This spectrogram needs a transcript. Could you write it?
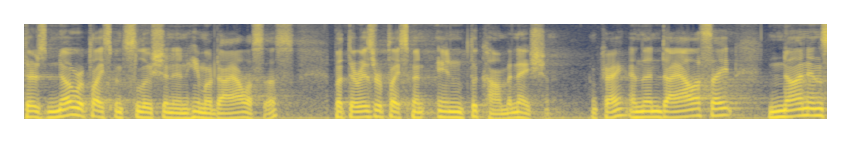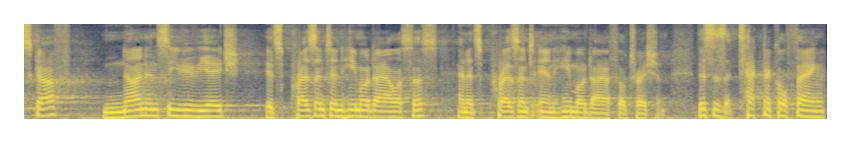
There's no replacement solution in hemodialysis, but there is replacement in the combination. Okay? And then dialysate, none in SCUF, none in CVVH. It's present in hemodialysis and it's present in hemodiafiltration. This is a technical thing.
